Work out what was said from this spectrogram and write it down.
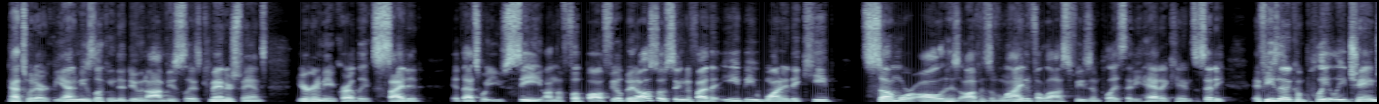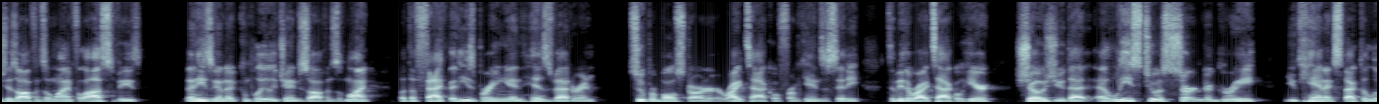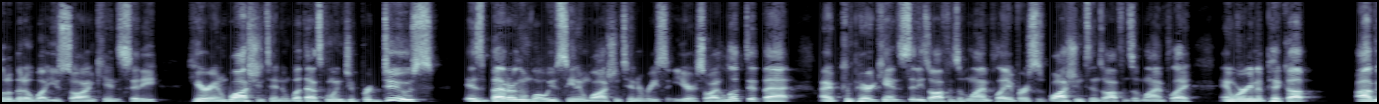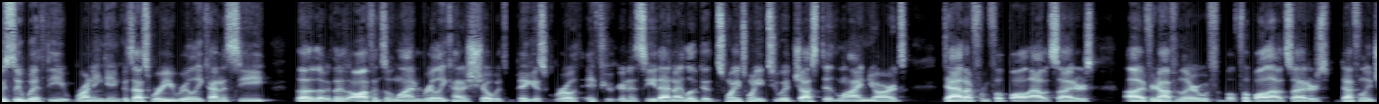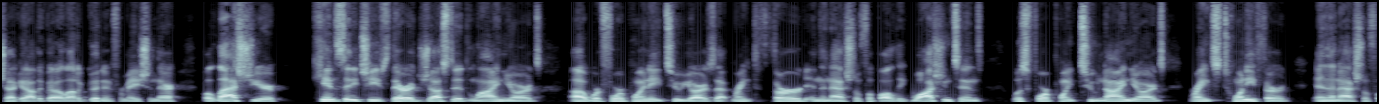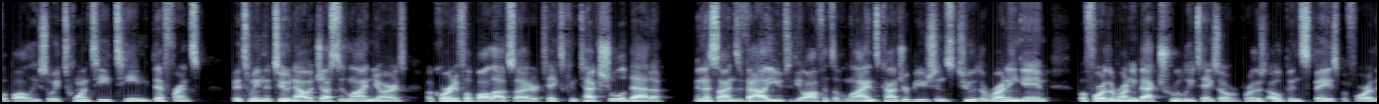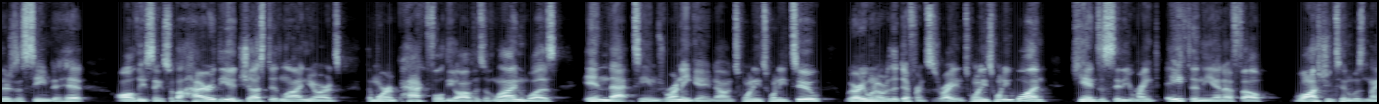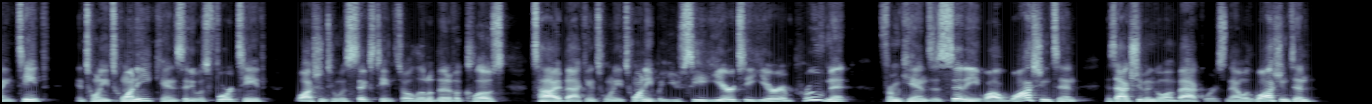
That's what Eric Bieniemy is looking to do. And obviously, as Commanders fans, you're going to be incredibly excited if that's what you see on the football field. But it also signified that EB wanted to keep some or all of his offensive line philosophies in place that he had at Kansas City. If he's going to completely change his offensive line philosophies, then he's going to completely change his offensive line. But the fact that he's bringing in his veteran Super Bowl starter, a right tackle from Kansas City, to be the right tackle here shows you that at least to a certain degree, you can expect a little bit of what you saw in Kansas City here in Washington. And what that's going to produce is better than what we've seen in Washington in recent years. So I looked at that. I compared Kansas City's offensive line play versus Washington's offensive line play. And we're going to pick up, obviously, with the running game, because that's where you really kind of see the, the, the, offensive line really kind of show its biggest growth if you're going to see that. And I looked at the 2022 adjusted line yards data from Football Outsiders. Uh, if you're not familiar with Football Outsiders, definitely check it out. They've got a lot of good information there. But last year, Kansas City Chiefs, their adjusted line yards uh, were 4.82 yards. That ranked third in the National Football League. Washington's was 4.29 yards, ranks 23rd in the National Football League. So a 20 team difference between the two. Now, adjusted line yards, according to Football Outsider, takes contextual data and assigns value to the offensive line's contributions to the running game before the running back truly takes over, before there's open space, before there's a seam to hit, all these things. So the higher the adjusted line yards, the more impactful the offensive line was in that team's running game. Now, in 2022, we already went over the differences, right? In 2021, Kansas City ranked eighth in the NFL. Washington was 19th. In 2020, Kansas City was 14th. Washington was 16th. So a little bit of a close tie back in 2020. But you see year to year improvement from Kansas City, while Washington has actually been going backwards. Now, with Washington,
